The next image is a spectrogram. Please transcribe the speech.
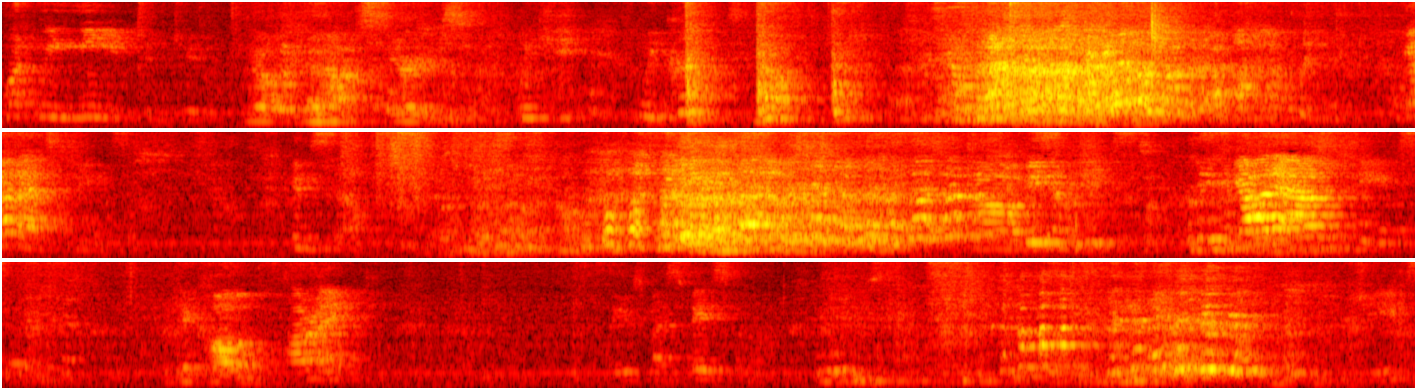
what we need to do. No, you're not serious. we can't, we couldn't. No. We gotta ask James himself. no, he's a beast. He's gotta ask Jeeves. Okay, call him. All right. I'll use my space phone. Jeeves?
